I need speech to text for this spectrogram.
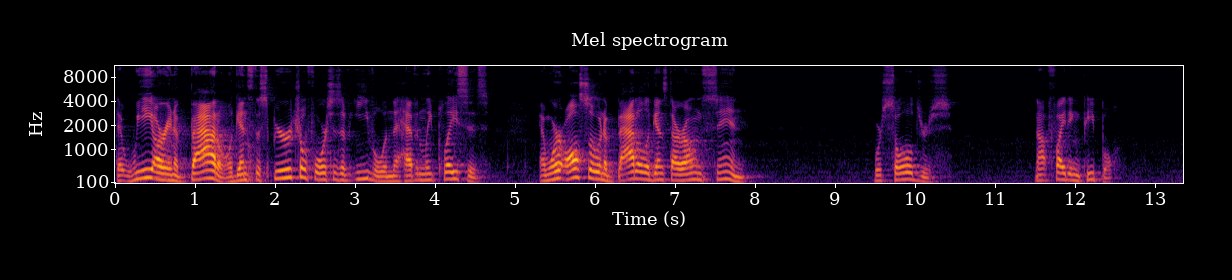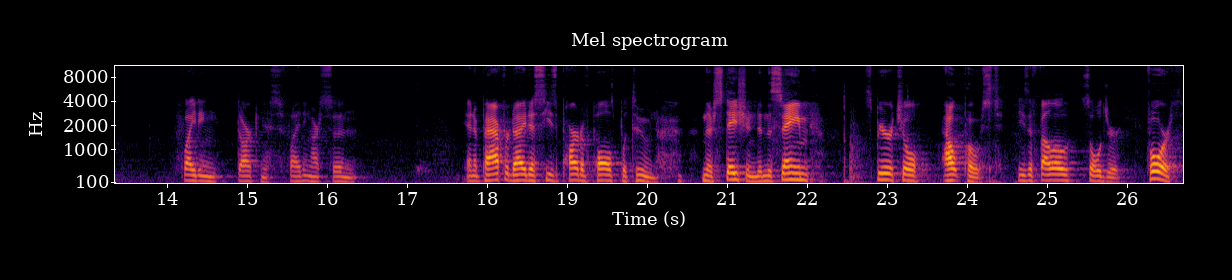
That we are in a battle against the spiritual forces of evil in the heavenly places. And we're also in a battle against our own sin. We're soldiers, not fighting people, fighting darkness, fighting our sin. And Epaphroditus, he's part of Paul's platoon. and they're stationed in the same spiritual outpost. He's a fellow soldier. Fourth,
